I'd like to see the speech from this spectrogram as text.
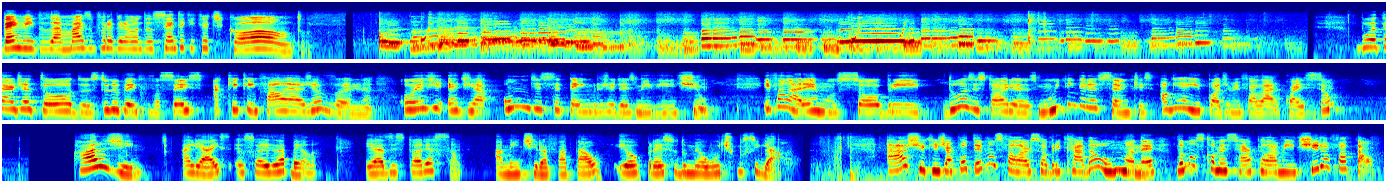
Bem-vindos a mais um programa do Senta aqui que eu te conto. Boa tarde a todos, tudo bem com vocês? Aqui quem fala é a Giovana. Hoje é dia 1 de setembro de 2021 e falaremos sobre duas histórias muito interessantes. Alguém aí pode me falar quais são? Claro, Gi. Aliás, eu sou a Isabela e as histórias são A Mentira Fatal e O Preço do Meu Último Cigarro. Acho que já podemos falar sobre cada uma, né? Vamos começar pela Mentira Fatal.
